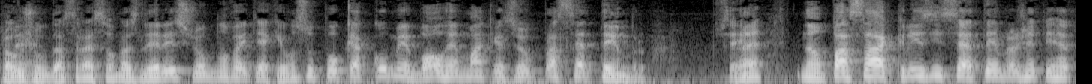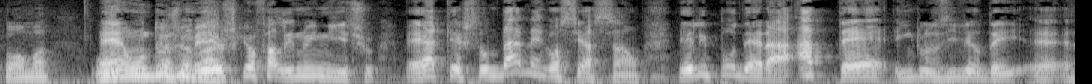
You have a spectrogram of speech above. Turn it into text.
É. o jogo da seleção brasileira, esse jogo não vai ter aqui. Vamos supor que a Comebol remarque esse jogo para setembro. Né? Não, passar a crise em setembro a gente retoma o é um dos meios que eu falei no início. É a questão da negociação. Ele poderá até, inclusive eu dei é,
